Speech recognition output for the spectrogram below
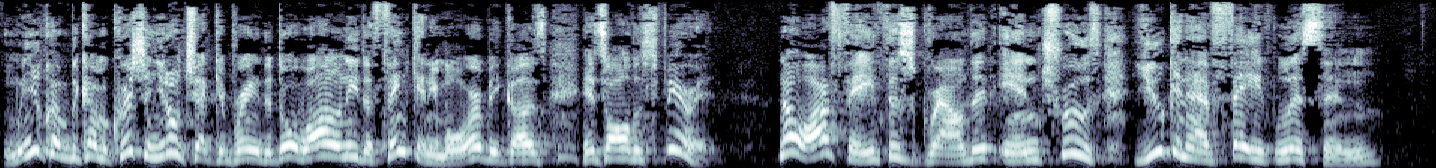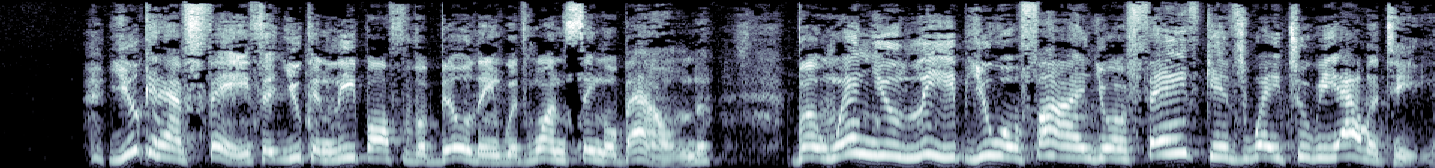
When you come become a Christian, you don't check your brain at the door. Well, I don't need to think anymore because it's all the Spirit. No, our faith is grounded in truth. You can have faith, listen. You can have faith that you can leap off of a building with one single bound but when you leap, you will find your faith gives way to reality.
